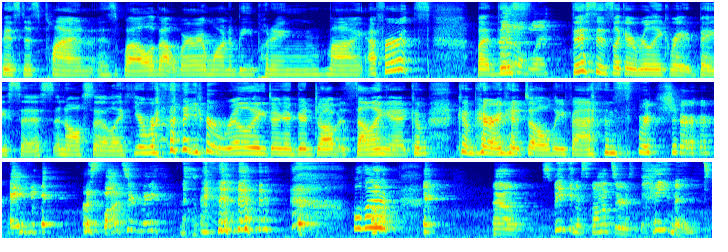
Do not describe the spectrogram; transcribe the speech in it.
business plan as well about where I want to be putting my efforts. But this this is like a really great basis, and also like you're you're really doing a good job at selling it, com- comparing it to OnlyFans for sure. Hey, sponsor me. well, oh now, speaking of sponsors, payment.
